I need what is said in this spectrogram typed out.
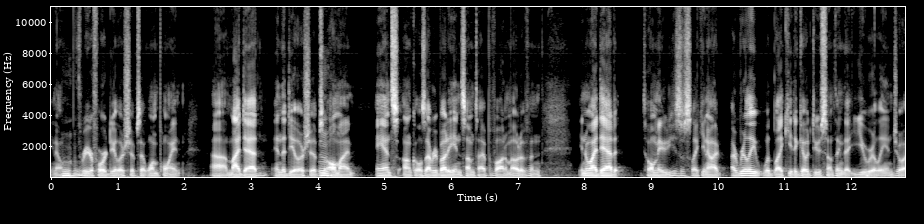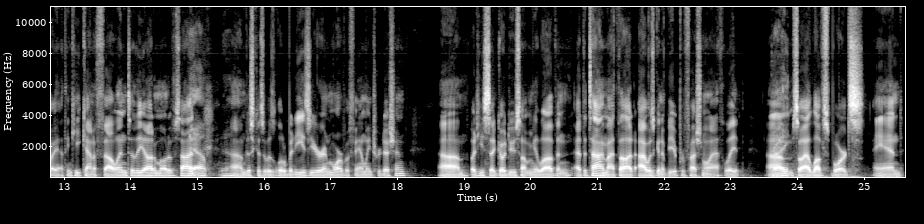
you know Mm-hmm. three or four dealerships at one point. Uh, my dad in the dealerships, Mm. all my aunts, uncles, everybody in some type of automotive. And you know, my dad told me he's just like, you know, I, I really would like you to go do something that you really enjoy. I think he kind of fell into the automotive side, Yeah, yeah. Um, just because it was a little bit easier and more of a family tradition. Um, but he said, go do something you love. And at the time, I thought I was going to be a professional athlete. Um, Right. So I love sports. And,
